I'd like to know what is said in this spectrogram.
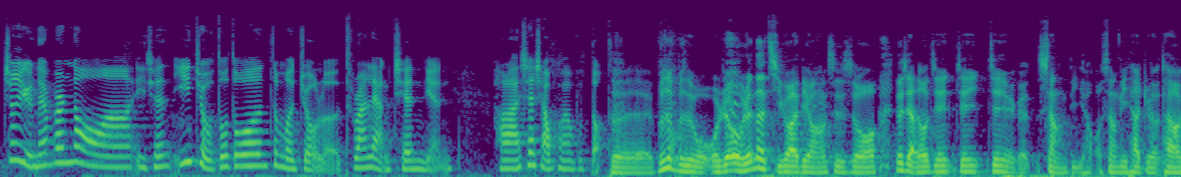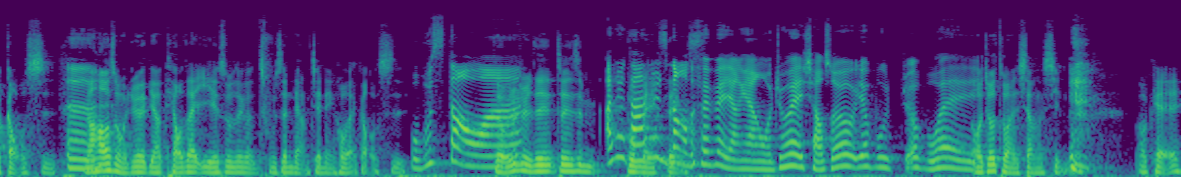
就是 you never know 啊，以前一九多多这么久了，突然两千年，好啦，现在小朋友不懂。对对对，不是不是，我我觉得我觉得那奇怪的地方是说，就假如说今天今天今天有一个上帝好，上帝他觉得他要搞事，嗯，然后为什么觉得一定要挑在耶稣这个出生两千年后来搞事？我不知道啊。对，我就觉得这件这件事而且大家就闹得沸沸扬扬，我就会小时候又不又不会我就突然相信了。OK，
